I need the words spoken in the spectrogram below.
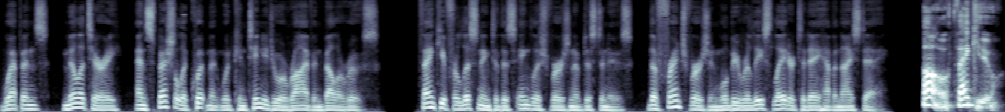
weapons, military, and special equipment would continue to arrive in Belarus. Thank you for listening to this English version of Dysto News. The French version will be released later today. Have a nice day. Oh, thank you.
